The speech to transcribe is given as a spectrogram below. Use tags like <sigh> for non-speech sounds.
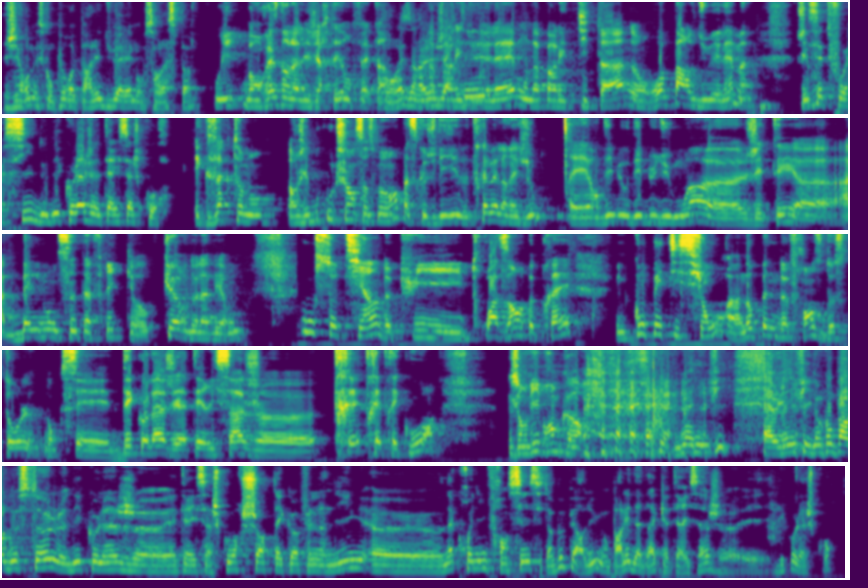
Jérôme, est-ce qu'on peut reparler du LM On s'en lasse pas Oui, bon, on reste dans la légèreté en fait. Hein. On reste dans la légèreté. On a parlé du LM, on a parlé de Titane, on reparle du LM. Et cette fois-ci de décollage et d'atterrissage court. Exactement. Alors j'ai beaucoup de chance en ce moment parce que je visite de très belles régions et en début au début du mois euh, j'étais euh, à Belmont-Saint-Afrique au cœur de l'Aveyron où se tient depuis trois ans à peu près une compétition, un Open de France de stall. Donc c'est décollage et atterrissage euh, très très très court. J'en vibre encore. <laughs> Magnifique. Ah Magnifique. Donc on parle de stall, décollage euh, et atterrissage court, short take-off and landing. Euh, un acronyme français, c'est un peu perdu, mais on parlait d'ADAC, atterrissage euh, et décollage court.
